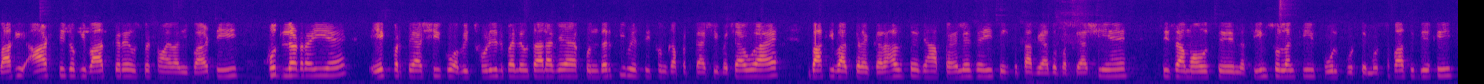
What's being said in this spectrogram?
बाकी आठ सीटों की बात करें, उस पर समाजवादी पार्टी खुद लड़ रही है। एक प्रत्याशी को अभी थोड़ी देर पहले उतारा गया है। कुंदरकी में सिर्फ़ उनका प्रत्याशी बचा हुआ है। बाकी बात करें करहल से, जहाँ पहले से ही तेज प्रताप यादव प्रत्याशी हैं। सीसा मऊ से नसीम सोलंकी, फूलपुर से मुस्तफ़ा सिद्दीकी,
